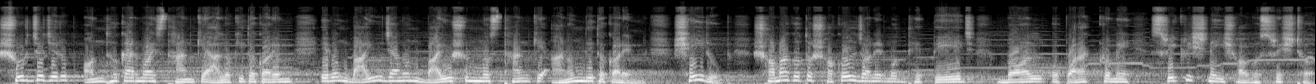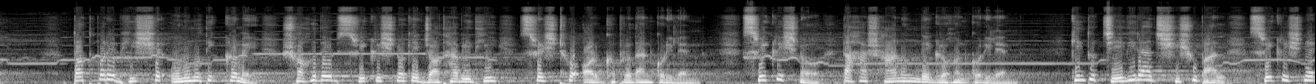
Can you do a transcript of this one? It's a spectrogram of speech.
সূর্য যেরূপ অন্ধকারময় স্থানকে আলোকিত করেন এবং বায়ু যেমন বায়ুশূন্য স্থানকে আনন্দিত করেন, সেইরূপ সমাগত সকল জনের মধ্যে তেজ, বল ও পরাক্রমে শ্রীকৃষ্ণেই সর্বশ্রেষ্ঠ। তৎপরে ভীষ্মের অনুমতিক্রমে সহদেব শ্রীকৃষ্ণকে যথাবিধি শ্রেষ্ঠ অর্ঘ্য প্রদান করিলেন। শ্রীকৃষ্ণ তাহা সানন্দে গ্রহণ করিলেন। কিন্তু চেদিরাজ শিশুপাল শ্রীকৃষ্ণের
